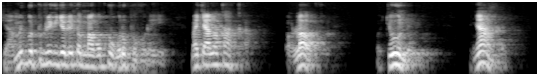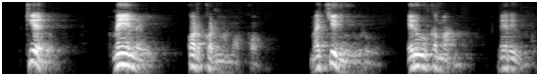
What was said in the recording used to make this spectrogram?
Jam ibiro tudri gi jolendo mag opogore opogore machalo kaka Oloo, Ochunde, Onyango, Otieno, Ominde kod kod mamoko. Machiegni uru. Ero uru kamano. Ero uru.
